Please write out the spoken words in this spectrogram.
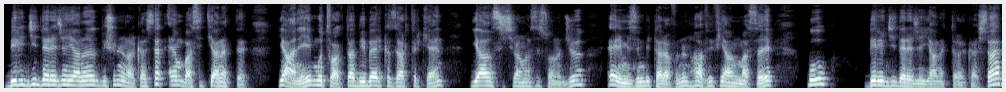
Birinci derece yanığı düşünün arkadaşlar en basit yanıktı. Yani mutfakta biber kızartırken yağın sıçraması sonucu elimizin bir tarafının hafif yanması. Bu birinci derece yanıktır arkadaşlar.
